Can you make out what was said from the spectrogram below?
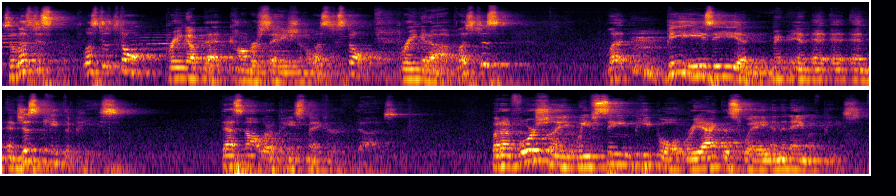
So let's just let's just don't bring up that conversation. Let's just don't bring it up. Let's just let be easy and, and, and, and just keep the peace. That's not what a peacemaker does. But unfortunately, we've seen people react this way in the name of peace.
